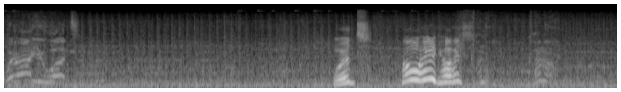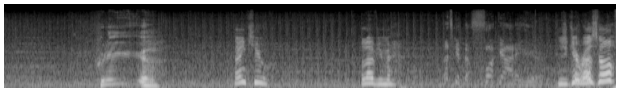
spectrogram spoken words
Where are you, Woods? Woods? Oh, hey guys. Come on. Thank you. I love you, man. Let's get the fuck out of here! Did you get Reznov?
